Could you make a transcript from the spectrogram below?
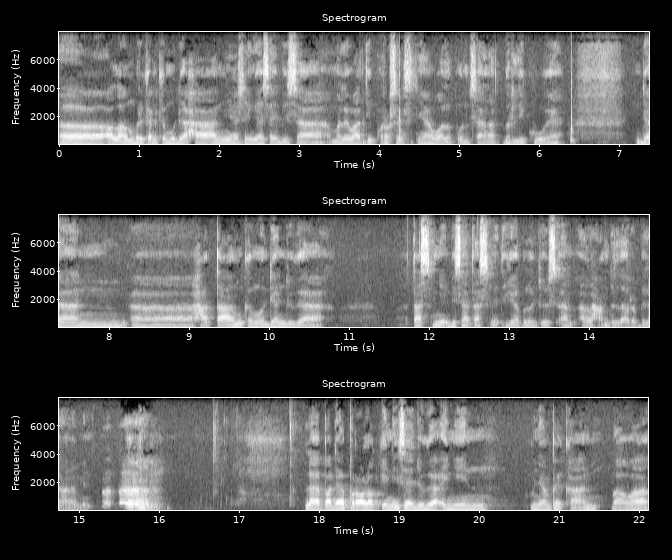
uh, Allah memberikan kemudahan ya sehingga saya bisa melewati prosesnya walaupun sangat berliku ya. Dan uh, hatam kemudian juga tasmi bisa tasmi 30 juz alhamdulillah rabbil alamin. Nah, pada prolog ini saya juga ingin menyampaikan bahwa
